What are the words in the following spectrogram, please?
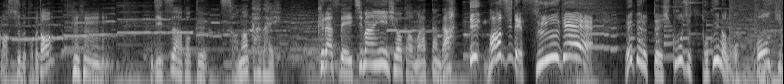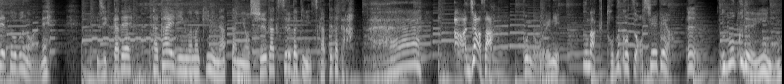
まっすぐ飛べた？ふふん実は僕その課題クラスで一番いい評価をもらったんだ。えマジですげえ！エペルって飛行術得意なの？ほうきで飛ぶのはね実家で高いリンゴの木になった実を収穫するときに使ってたから。へえあじゃあさ今度俺にうまく飛ぶコツ教えてよ。え僕でいいの？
